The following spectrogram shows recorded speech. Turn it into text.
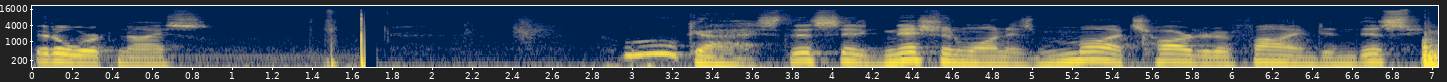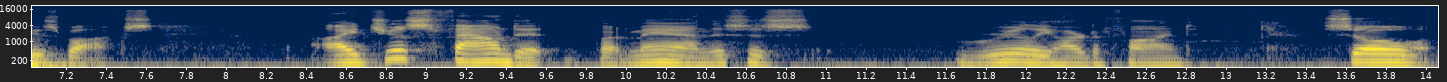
It'll work nice. Ooh, guys, this ignition one is much harder to find in this fuse box. I just found it, but man, this is really hard to find. So,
